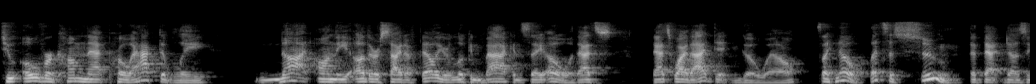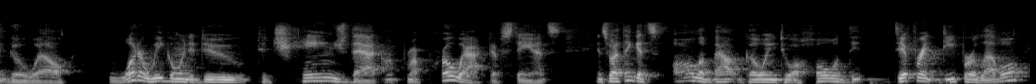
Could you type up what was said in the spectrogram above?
to overcome that proactively, not on the other side of failure, looking back and say, oh, that's that's why that didn't go well. It's like, no, let's assume that that doesn't go well. What are we going to do to change that um, from a proactive stance? And so I think it's all about going to a whole d- different, deeper level.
